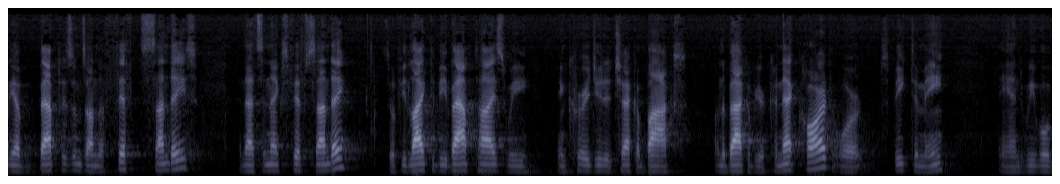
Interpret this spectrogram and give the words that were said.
We have baptisms on the fifth Sundays, and that's the next fifth Sunday. So if you'd like to be baptized, we encourage you to check a box on the back of your Connect card or speak to me, and we will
